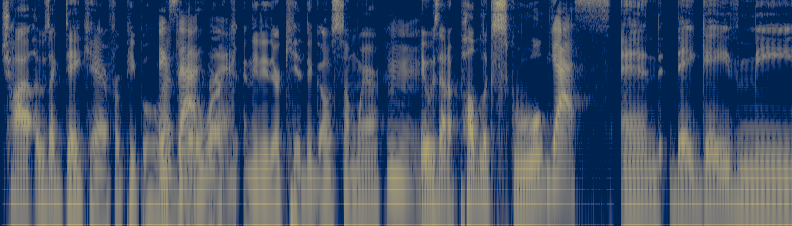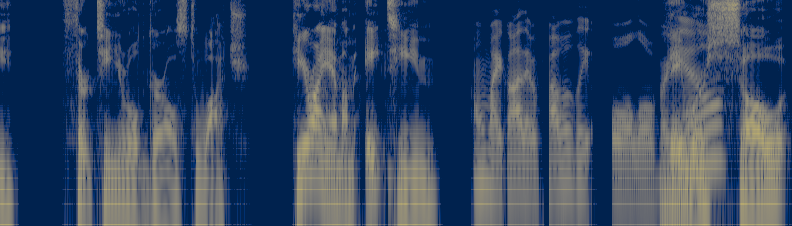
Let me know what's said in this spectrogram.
child. It was like daycare for people who had to go to work and they needed their kid to go somewhere. Mhm. It was at a public school, Yes. and they gave me thirteen-year-old girls to watch. Here I am. I'm 18. Oh my god, they were probably all over they you. were so.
